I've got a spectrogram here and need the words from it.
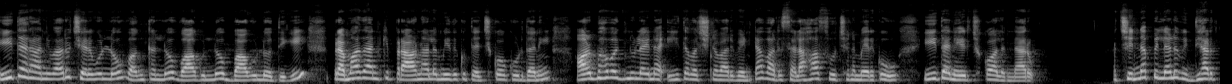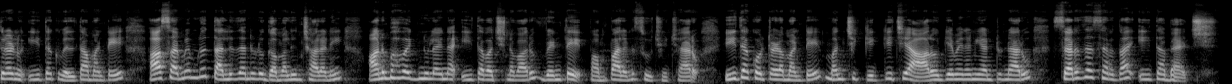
ఈత రాని వారు చెరువుల్లో వంకల్లో వాగుల్లో బావుల్లో దిగి ప్రమాదానికి ప్రాణాల మీదకు తెచ్చుకోకూడదని అనుభవజ్ఞులైన ఈత వచ్చిన వారి వెంట వారి సలహా సూచన మేరకు ఈత నేర్చుకోవాలన్నారు. చిన్నపిల్లలు విద్యార్థులను ఈతకు వెళ్తామంటే ఆ సమయంలో తల్లిదండ్రులు గమనించాలని అనుభవజ్ఞులైన ఈత వచ్చిన వారు వెంటే పంపాలని సూచించారు. ఈత కొట్టడం అంటే మంచి కిక్కిచ్చే ఆరోగ్యమేనని అంటున్నారు సరదా సరదా ఈత బ్యాచ్.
